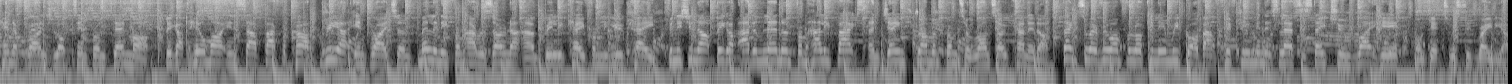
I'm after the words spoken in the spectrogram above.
Kenneth Runge locked in from Denmark. Big up Hilmar in South Africa. Ria in Brighton. Melanie from Arizona and Billy K from the UK. Finishing up, big up Adam Lennon from Halifax and James Drummond from Toronto, Canada. Thanks to everyone for locking in. We've got about 15 minutes left, so stay tuned right here on Get Twisted Radio.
